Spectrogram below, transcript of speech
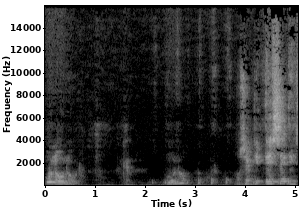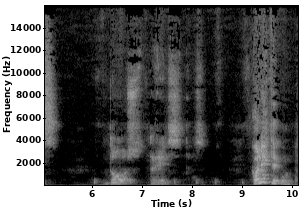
1, 1, 1. 1, o sea que S es 2, 3, 3. Con este punto,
